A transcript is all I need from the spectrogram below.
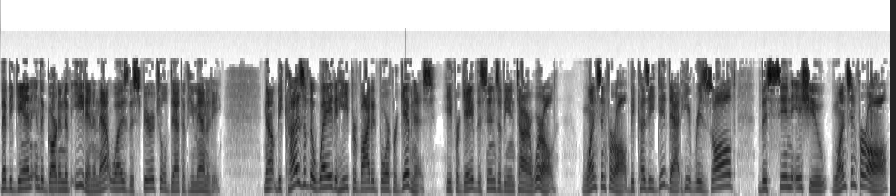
that began in the Garden of Eden, and that was the spiritual death of humanity. Now, because of the way that He provided for forgiveness, He forgave the sins of the entire world, once and for all. Because He did that, He resolved the sin issue once and for all,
